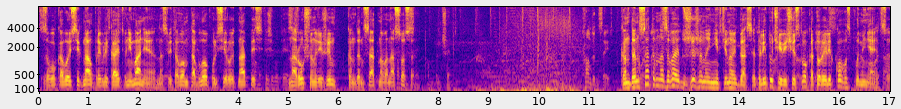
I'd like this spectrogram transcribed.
Звуковой сигнал привлекает внимание. На световом табло пульсирует надпись «Нарушен режим конденсатного насоса». Конденсатом называют сжиженный нефтяной газ. Это летучее вещество, которое легко воспламеняется.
